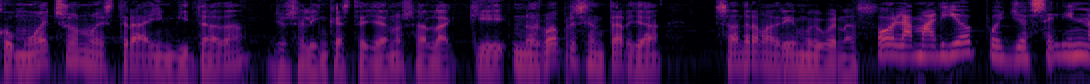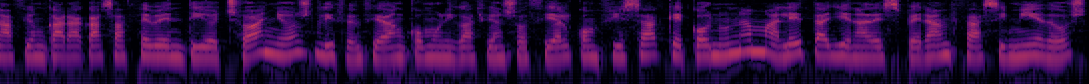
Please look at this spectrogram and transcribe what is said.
como ha hecho nuestra invitada, Jocelyn Castellanos, a la que nos va a presentar ya Sandra Madrid, muy buenas. Hola Mario, pues Jocelyn nació en Caracas hace 28 años, licenciada en comunicación social, confiesa que con una maleta llena de esperanzas y miedos,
